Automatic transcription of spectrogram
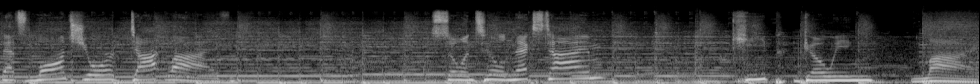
That's launchyour.live. So until next time, keep going live.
